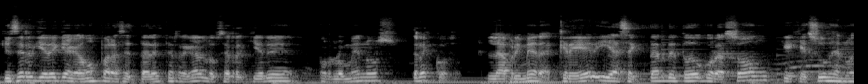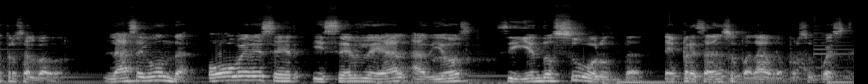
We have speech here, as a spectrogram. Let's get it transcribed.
¿Qué se requiere que hagamos para aceptar este regalo? Se requiere por lo menos tres cosas. La primera, creer y aceptar de todo corazón que Jesús es nuestro Salvador. La segunda, obedecer y ser leal a Dios siguiendo su voluntad, expresada en su palabra, por supuesto.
